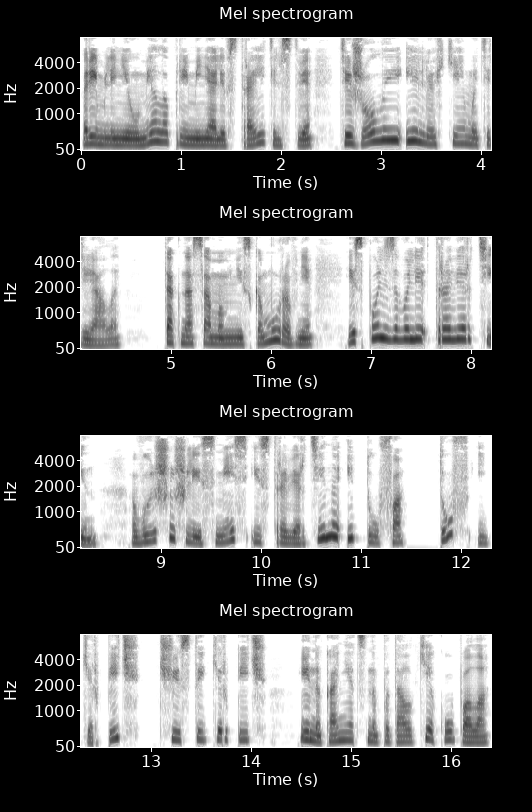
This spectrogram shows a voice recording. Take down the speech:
Римляне умело применяли в строительстве тяжелые и легкие материалы. Так на самом низком уровне использовали травертин, выше шли смесь из травертина и туфа, туф и кирпич, чистый кирпич, и, наконец, на потолке купола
